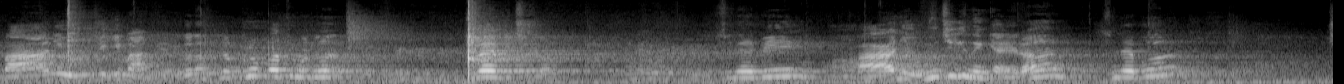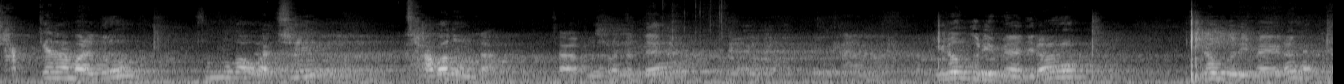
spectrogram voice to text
많이 움직이면 안 돼요. 이거는 그냥 그럴 것 같으면은 드라이브 치죠. 스냅이 많이 움직이는 게 아니라 스냅을 작게나 말해도 손목하고 같이 잡아놓는다. 자, 옆에서 봤을 때 이런 그림이 아니라 이런 그림이 아니라 이렇게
